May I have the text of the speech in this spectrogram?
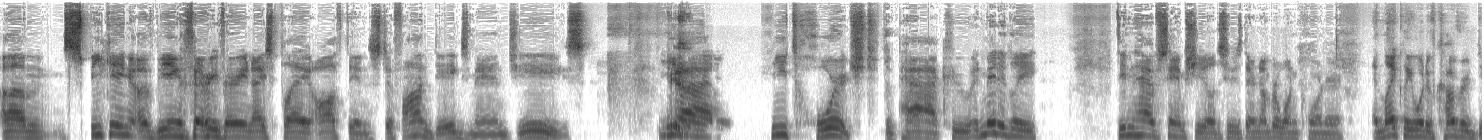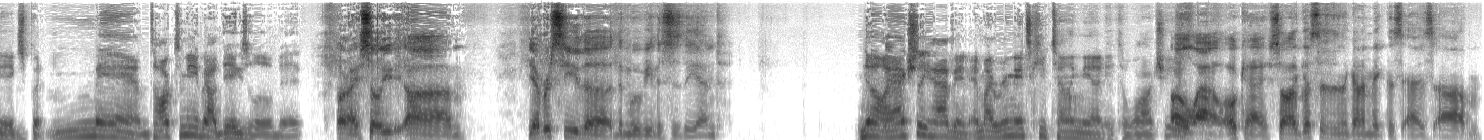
Um, speaking of being a very very nice play, often Stefon Diggs, man, jeez, yeah, yeah, he torched the pack. Who admittedly didn't have Sam Shields, who's their number one corner, and likely would have covered Diggs. But man, talk to me about Diggs a little bit. All right, so um, you ever see the the movie This Is the End? No, I actually haven't, and my roommates keep telling me I need to watch it. Oh wow, okay. So I guess this isn't gonna make this as um,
